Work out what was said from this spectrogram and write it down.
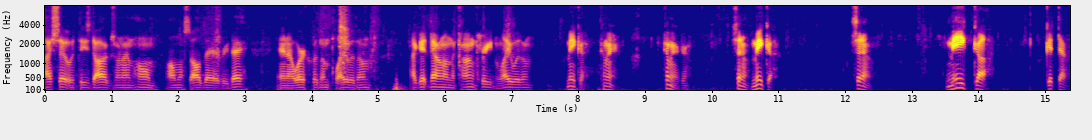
I sit with these dogs when I'm home almost all day every day and I work with them, play with them. I get down on the concrete and lay with them. Mika, come here. Come here, girl. Sit down. Mika. Sit down. Mika. Get down.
